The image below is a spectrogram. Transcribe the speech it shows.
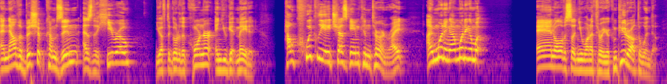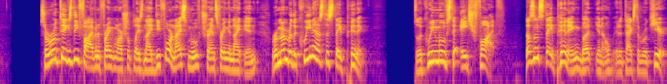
And now the bishop comes in as the hero. You have to go to the corner and you get mated. How quickly a chess game can turn, right? I'm winning, I'm winning, I'm And all of a sudden you want to throw your computer out the window. So rook takes d5 and Frank Marshall plays knight d4. Nice move, transferring the knight in. Remember, the queen has to stay pinning. So the queen moves to h5. Doesn't stay pinning, but, you know, it attacks the rook here.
